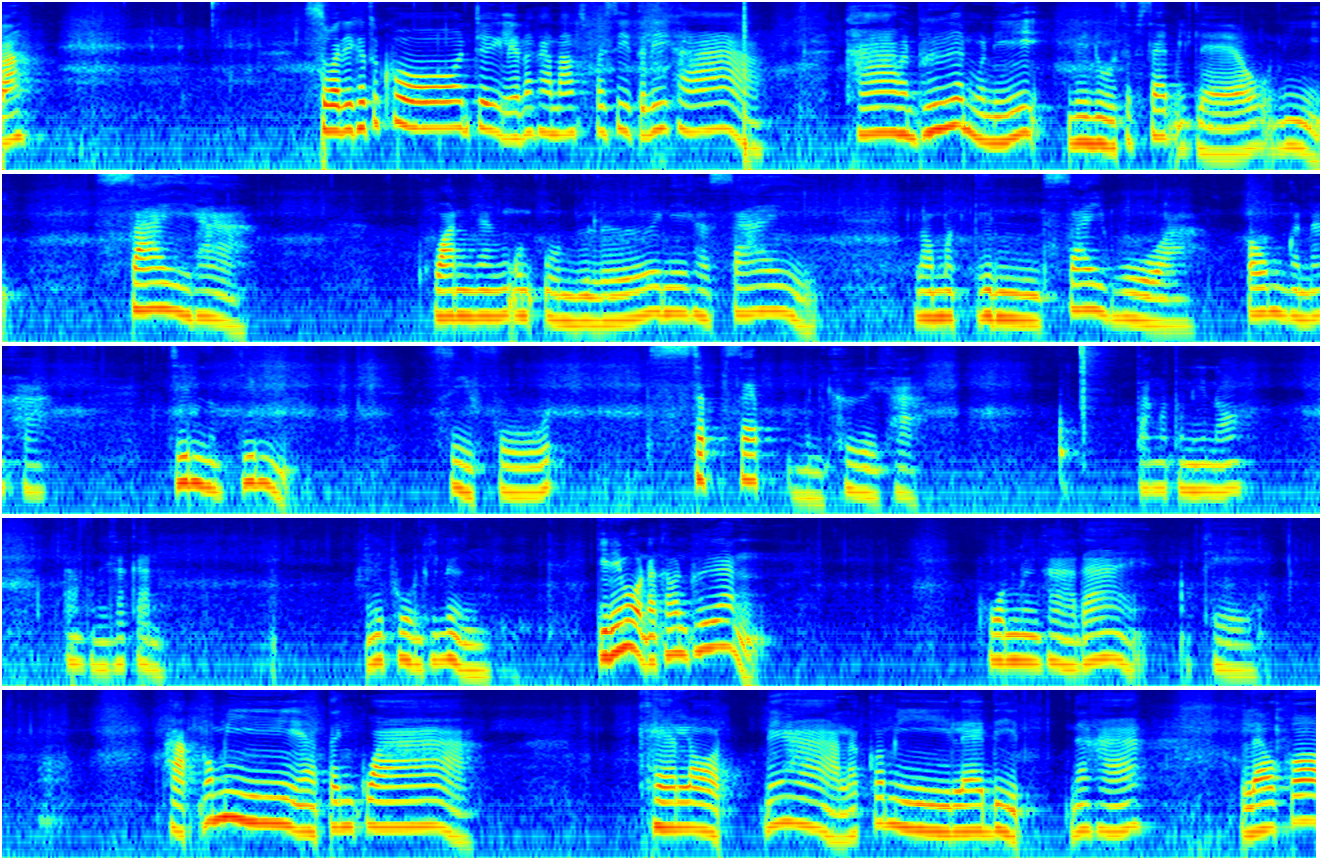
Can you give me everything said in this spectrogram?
ปะสวัสดีค่ะทุกคนเจออีกแล้วนะคะน้ำสไปซี่อิตาลีค่ะ ค่ะเพื่อนๆวันนี้เมนูแซ่บๆอีกแล้ว นี่ ไส้ค่ะ ควันยังอุ่นๆอยู่เลยนี่ค่ะ ไส้ เรามากินไส้วัวต้มกันนะคะ จิ้มน้ำจิ้มซีฟู้ดแซ่บๆเหมือนเคยค่ะ ตั้งไว้ตรงนี้เนาะตั้งตรงนี้แล้วกัน อันนี้พวงที่หนึ่งกินได้หมดนะคะเพื่อนๆ วงหนึ่งค่ะได้ โอเค ผักก็มีแตงกวา แครอทนี่ค่ะ แล้วก็มีแรดิตนะคะ แล้วก็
